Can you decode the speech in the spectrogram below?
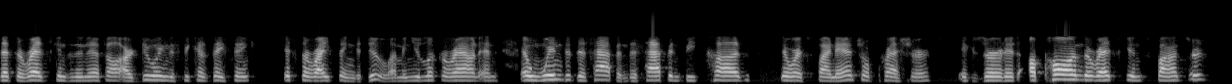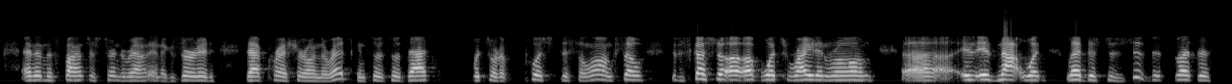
that the Redskins and the NFL are doing this because they think it's the right thing to do. I mean, you look around and and when did this happen? This happened because there was financial pressure exerted upon the Redskins sponsors, and then the sponsors turned around and exerted that pressure on the Redskins. So, so that's what sort of pushed this along. So the discussion of, of what's right and wrong uh, is, is not what led this to led this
